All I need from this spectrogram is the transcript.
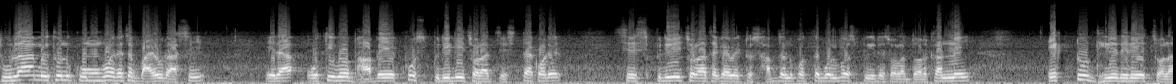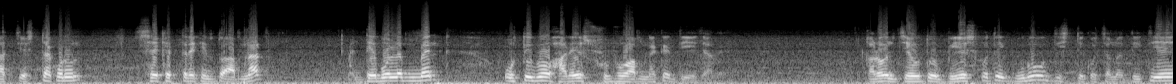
তুলা, মিথুন, কুম্ভ, এটা হচ্ছে বায়ু রাশি। এরা অতীবভাবে খুব স্পিডে চলার চেষ্টা করে। সে স্পিডে চলা থেকে আমি একটু সাবধান করতে বলব স্পিডে চলার দরকার নেই। একটু ধীরে ধীরে চলার চেষ্টা করুন। সেক্ষেত্রে কিন্তু আপনার ডেভেলপমেন্ট অতীব হারে শুভ আপনাকে দিয়ে যাবে। কারণ যেহেতু বৃহস্পতি গুরু দৃষ্টি করছে আমরা দ্বিতীয়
